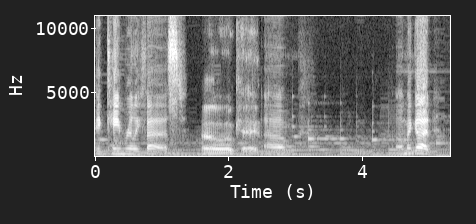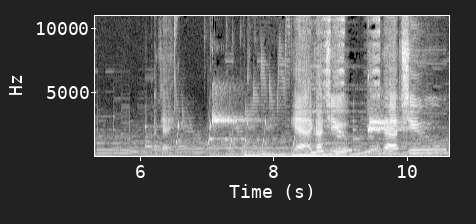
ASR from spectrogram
it came really fast. Oh, okay. Um Oh my god. Okay. Yeah, I got you. I got you.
